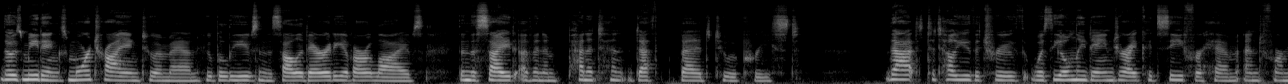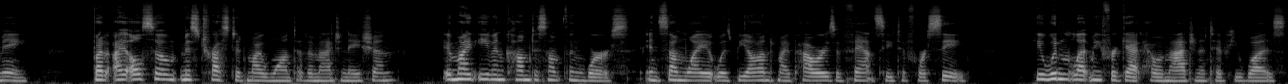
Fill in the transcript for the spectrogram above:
those meetings more trying to a man who believes in the solidarity of our lives than the sight of an impenitent deathbed to a priest. That, to tell you the truth, was the only danger I could see for him and for me. But I also mistrusted my want of imagination. It might even come to something worse, in some way it was beyond my powers of fancy to foresee. He wouldn't let me forget how imaginative he was,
